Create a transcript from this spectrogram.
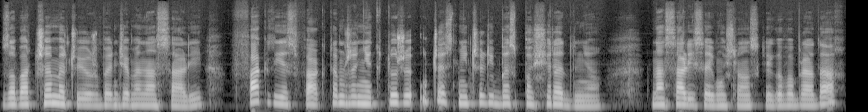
zobaczymy, czy już będziemy na sali. Fakt jest faktem, że niektórzy uczestniczyli bezpośrednio na sali Sejmu Śląskiego w obradach.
